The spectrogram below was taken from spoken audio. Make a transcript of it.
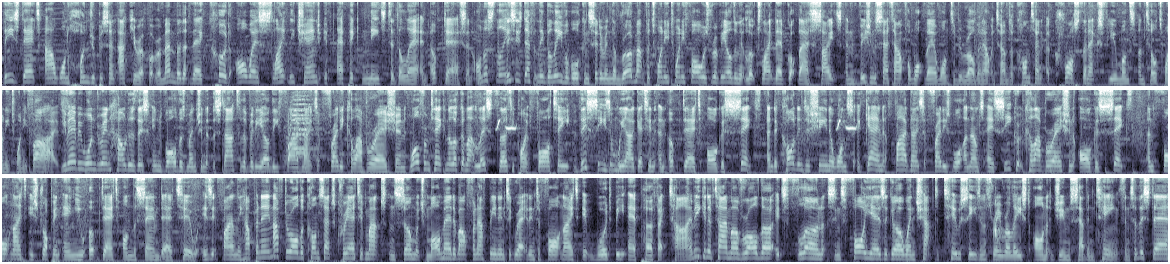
these dates are 100% accurate, but remember that they could always slightly change if Epic needs to delay an update, and honestly, this is definitely believable considering the roadmap for 2024 was revealed and it looks like they've got their sights and vision set out for what they want to be rolling out in terms of content across the next few months until 2025. You may be wondering how does this involve, as mentioned at the start of the video, the Five Nights at Freddy collaboration? Well, from taking a look at that list, 30.40, this season we are getting an update August 6th, and according to Shiina once again, Five Nights at Freddy's will announce a secret collaboration August 6th, and Fortnite is dropping a new update on the same day too. Is it finally happening? After all the concepts, creative maps, and so much more made about FNAF being integrated into Fortnite, it would be a perfect time. Speaking of time overall though, it's flown since four years ago when Chapter 2 Season 3 released on June 17th, and to this day,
